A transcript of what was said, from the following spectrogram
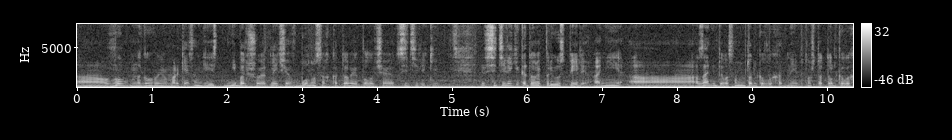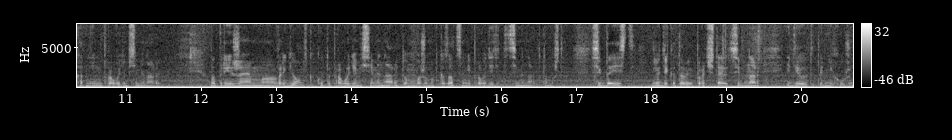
А, в многоуровневом маркетинге есть небольшое отличие в бонусах, которые получают сетевики. Сетевики, которые преуспели, они а, заняты в основном только в выходные, потому что только в выходные мы проводим семинары. Мы приезжаем а, в регион в какой-то, проводим семинары, то мы можем отказаться не проводить этот семинар, потому что всегда есть люди, которые прочитают семинар и делают это не хуже.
